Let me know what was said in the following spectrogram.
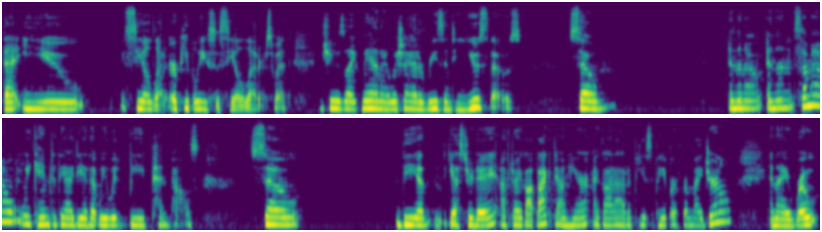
that you seal letter or people used to seal letters with. And she was like, "Man, I wish I had a reason to use those." So and then I and then somehow we came to the idea that we would be pen pals. So the uh, yesterday after I got back down here, I got out a piece of paper from my journal and I wrote,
